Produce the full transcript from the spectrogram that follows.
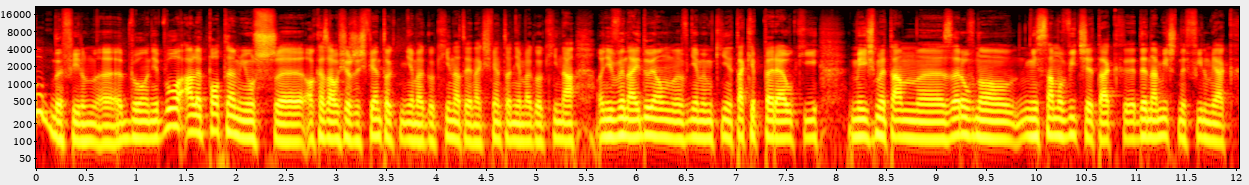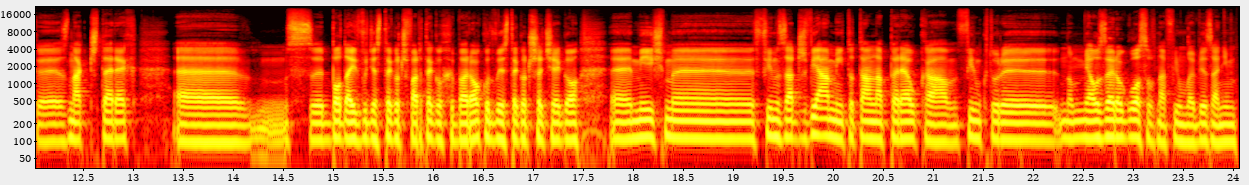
nudny film, e, było nie było, ale potem już e, okazało się, że święto niemego kina to jednak święto niemego kina. Oni wynajdują w niemym kinie takie perełki. Mieliśmy tam e, zarówno niesamowicie tak dynamiczny film jak Znak Czterech z bodaj 24 chyba roku, 23. Mieliśmy film Za drzwiami, totalna perełka, film, który no, miał zero głosów na Filmwebie zanim,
